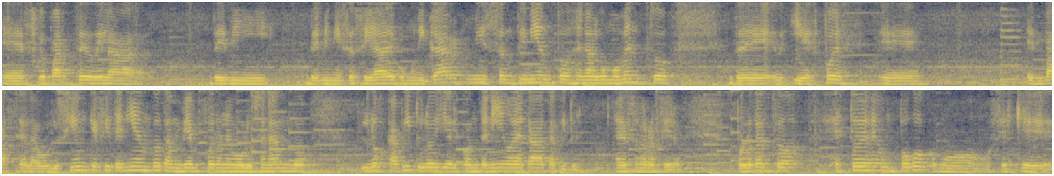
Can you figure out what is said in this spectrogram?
eh, fue parte de la de mi de mi necesidad de comunicar mis sentimientos en algún momento y después, eh, en base a la evolución que fui teniendo, también fueron evolucionando los capítulos y el contenido de cada capítulo. A eso me refiero. Por lo tanto, esto es un poco como si es que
